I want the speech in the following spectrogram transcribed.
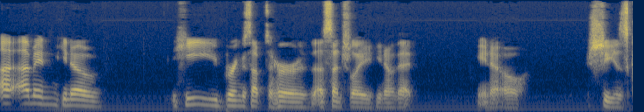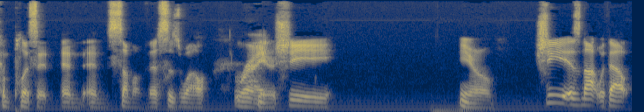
I, I mean, you know, he brings up to her essentially, you know, that, you know, she is complicit in in some of this as well. Right. you know, she, you know, she is not without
